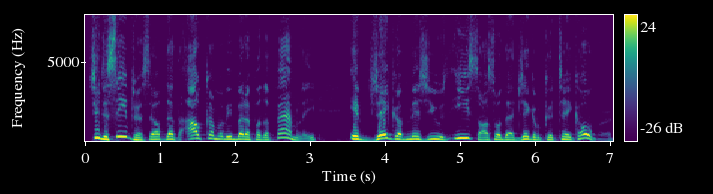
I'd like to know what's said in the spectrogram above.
She deceived herself that the outcome would be better for the family if Jacob misused Esau so that Jacob could take over.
